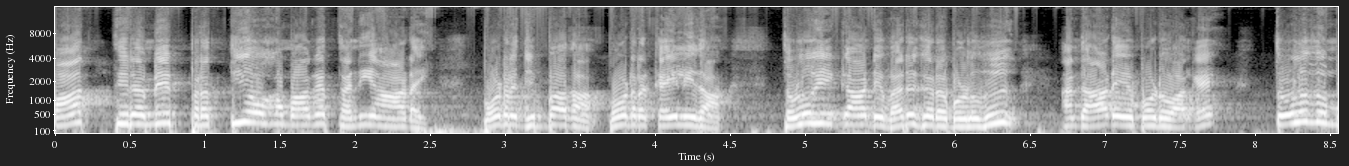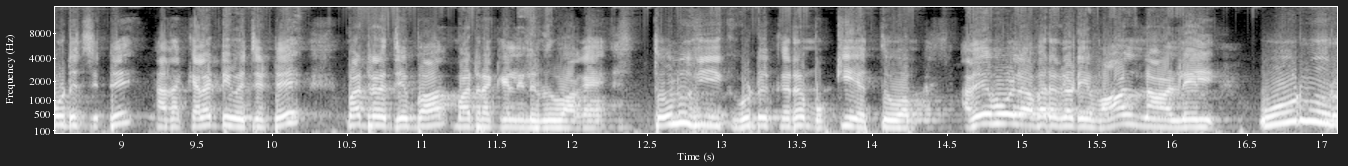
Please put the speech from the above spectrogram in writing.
மாத்திரமே பிரத்யோகமாக தனி ஆடை. போடுற ஜிப்பா தான் போடுற கைலி தான். தொழுகைக்காண்டி வருகிற பொழுது அந்த ஆடையை போடுவாங்க. தொழுது முடிச்சிட்டு அதை கிளட்டி வச்சுட்டு மற்ற ஜிபா மற்ற கேள்வி எழுதுவாங்க தொழுகி கொடுக்கிற முக்கியத்துவம். அதே போல் அவர்களுடைய வாழ்நாளில் ஒரு ஒரு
